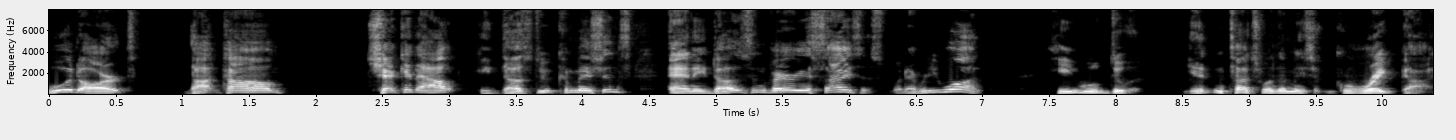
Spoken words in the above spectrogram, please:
Woodart.com. Check it out. He does do commissions and he does in various sizes. Whatever you want, he will do it. Get in touch with him. He's a great guy.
